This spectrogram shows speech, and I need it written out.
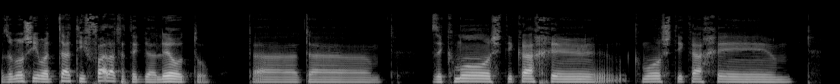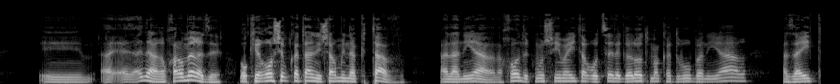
אז זה אומר שאם אתה תפעל אתה תגלה אותו. אתה, אתה, זה כמו שתיקח, אה, כמו שתיקח, הנה הרמח"ל אומר את זה, או כרושם קטן נשאר מן הכתב על הנייר, נכון? זה כמו שאם היית רוצה לגלות מה כתבו בנייר, אז היית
